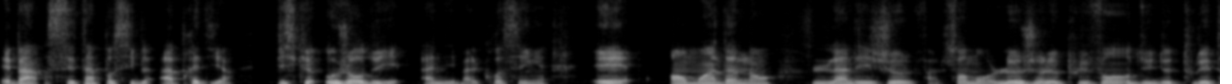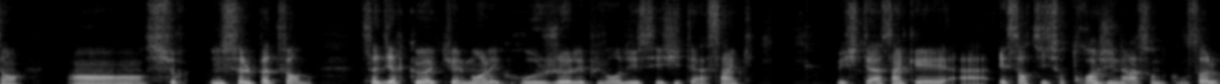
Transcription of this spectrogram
Eh bien, c'est impossible à prédire, puisque aujourd'hui, Animal Crossing est en moins d'un an l'un des jeux, enfin sûrement le jeu le plus vendu de tous les temps sur une seule plateforme. C'est-à-dire qu'actuellement, les gros jeux les plus vendus, c'est GTA V. Mais GTA V est sorti sur trois générations de consoles,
